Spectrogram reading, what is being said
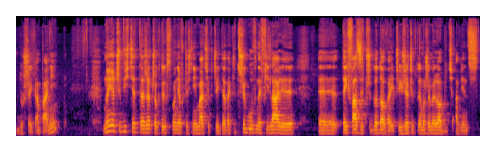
dłuższej kampanii. No i oczywiście te rzeczy, o których wspomniał wcześniej Maciek, czyli te takie trzy główne filary e, tej fazy przygodowej, czyli rzeczy, które możemy robić, a więc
